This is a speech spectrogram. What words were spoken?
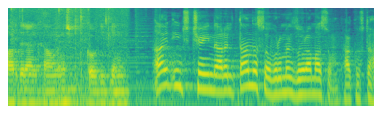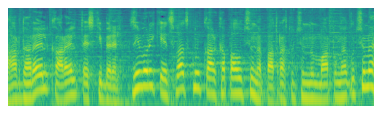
հարդերանքը ամեն ինչ պետք է կողքից լինի։ Այն ինչ չէին արել տանը, սովորում են զորամասում, հագուստը հարդարել, կարել, տեսքի բերել։ Զինվորի կեցվածքն ու կարգապահությունը, պատրաստությունն ու մարտունակությունը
